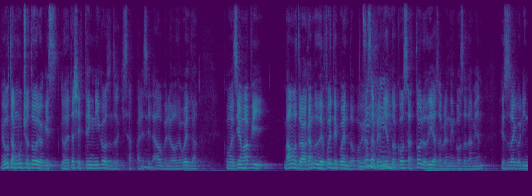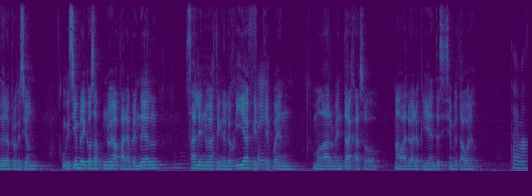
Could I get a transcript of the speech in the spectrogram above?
Me gusta mucho todo lo que es los detalles técnicos, entonces quizás para ese lado, pero de vuelta. Como decía Mapi, vamos trabajando después te cuento, porque vas Sí. aprendiendo cosas, todos los días aprenden cosas también. Eso es algo lindo de la profesión. Como que siempre hay cosas nuevas para aprender, salen nuevas tecnologías que Sí. te pueden como dar ventajas o más valor a los clientes y siempre está bueno. Está de más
